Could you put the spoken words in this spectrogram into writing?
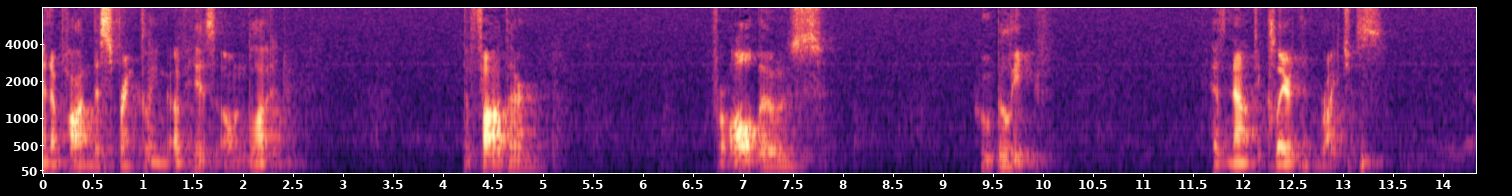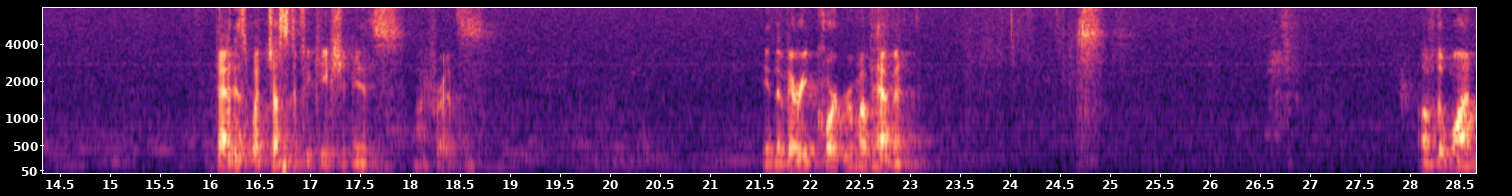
And upon the sprinkling of his own blood, the Father, for all those who believe has now declared them righteous. That is what justification is, my friends. In the very courtroom of heaven, of the one,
